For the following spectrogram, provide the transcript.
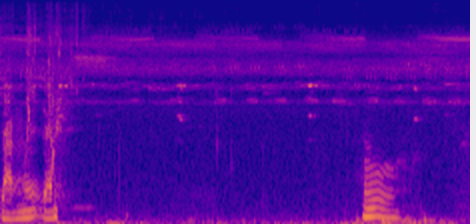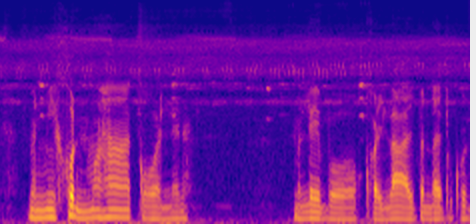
หลังมือกัน โอ้ มันมีคนมาหาก่อนแล้วนะ มันเลยบอข่อยลายปันไดทุกคน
